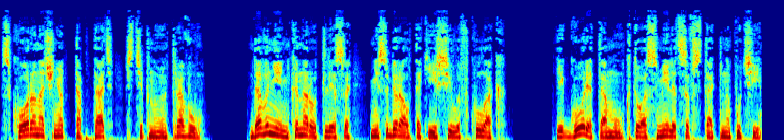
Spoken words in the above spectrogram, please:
скоро начнет топтать степную траву. Давненько народ леса не собирал такие силы в кулак. И горе тому, кто осмелится встать на пути.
